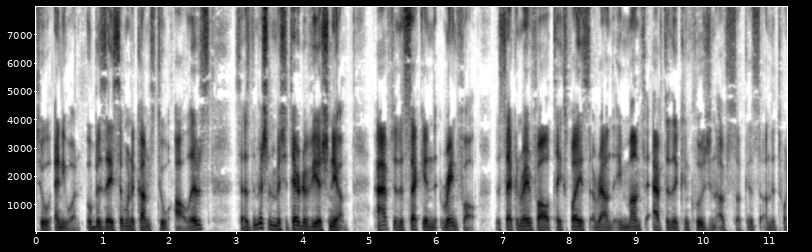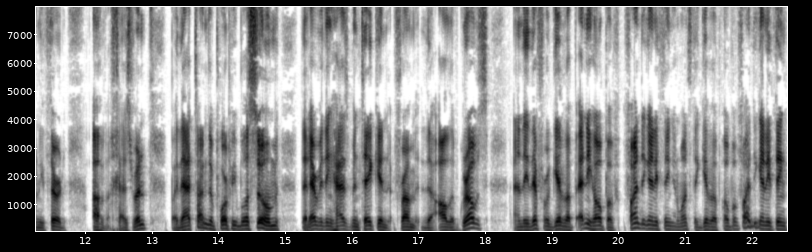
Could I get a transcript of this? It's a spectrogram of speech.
to anyone. Ubezesa, when it comes to olives, says the Mishnah Mishater Shnia. After the second rainfall, the second rainfall takes place around a month after the conclusion of Sukkot on the 23rd of Cheshvan. By that time, the poor people assume that everything has been taken from the olive groves and they therefore give up any hope of finding anything. And once they give up hope of finding anything,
